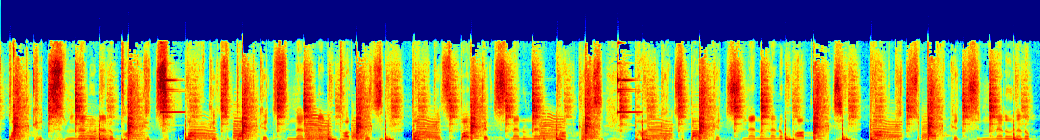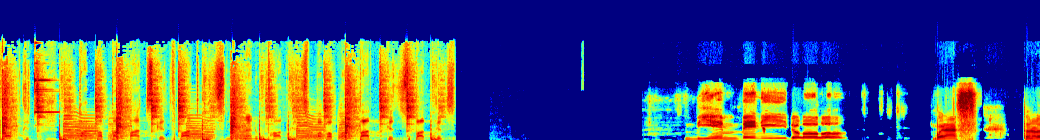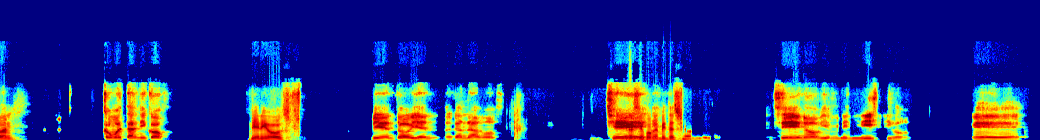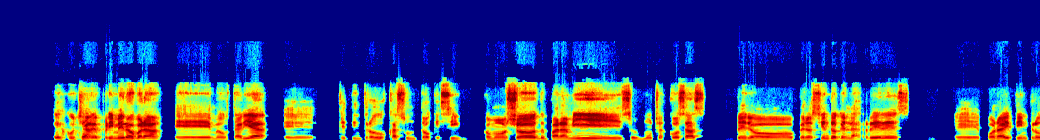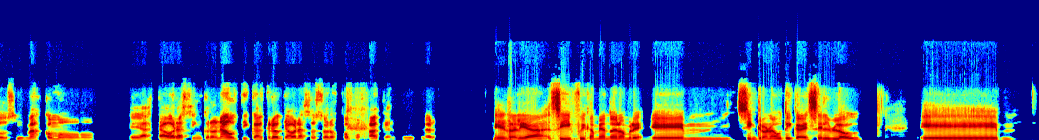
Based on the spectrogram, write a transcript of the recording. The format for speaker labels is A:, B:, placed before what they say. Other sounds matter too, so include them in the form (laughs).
A: pockets, pockets, nano nano pockets, pockets, pockets, nano nano pockets, pockets, pockets, nano nano pockets, pockets, pockets, nano nano pockets, pockets, pockets, nano nano pockets, pop pop pop pockets, pockets, nano nano pockets, pop pop pop pockets, pockets.
B: Bienvenido.
C: Buenas, ¿todo en orden?
B: ¿Cómo estás, Nico?
C: Bien, ¿y vos?
B: Bien, todo bien, acá andamos. Che,
C: Gracias por la invitación.
B: sí, no, bienvenidísimo. Eh, escúchame, primero para, eh, me gustaría eh, que te introduzcas un toquecín. Como yo, para mí, sos muchas cosas, pero, pero siento que en las redes eh, por ahí te introducís más como eh, hasta ahora sincronáutica. Creo que ahora sos horóscopo hacker, ¿puede ser?
C: En realidad, sí, fui cambiando de nombre. Eh, Sincronáutica es el blog. eh,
